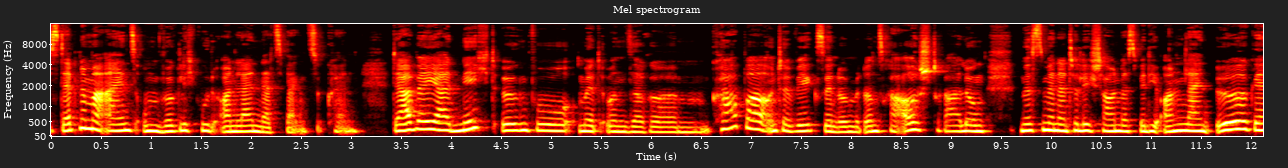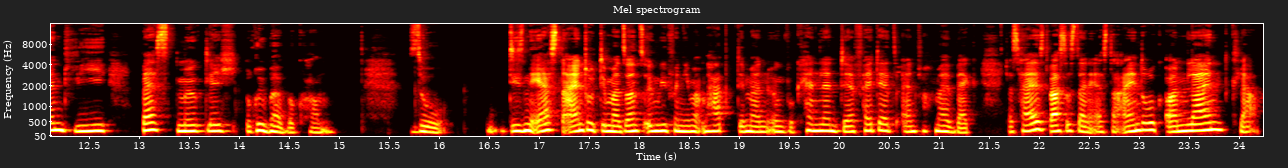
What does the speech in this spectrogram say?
Step Nummer eins, um wirklich gut online netzwerken zu können. Da wir ja nicht irgendwo mit unserem Körper unterwegs sind und mit unserer Ausstrahlung, müssen wir natürlich schauen, dass wir die online irgendwie bestmöglich rüberbekommen. So, diesen ersten Eindruck, den man sonst irgendwie von jemandem hat, den man irgendwo kennenlernt, der fällt jetzt einfach mal weg. Das heißt, was ist dein erster Eindruck online? Klar,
